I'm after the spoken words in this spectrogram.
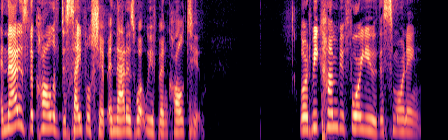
And that is the call of discipleship, and that is what we've been called to. Lord, we come before you this morning.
